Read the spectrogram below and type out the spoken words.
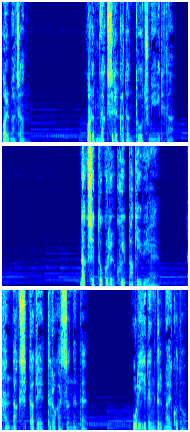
얼마 전 얼음 낚시를 가던 도중의 일이다. 낚시 도구를 구입하기 위해 한 낚시 가게에 들어갔었는데 우리 일행들 말고도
